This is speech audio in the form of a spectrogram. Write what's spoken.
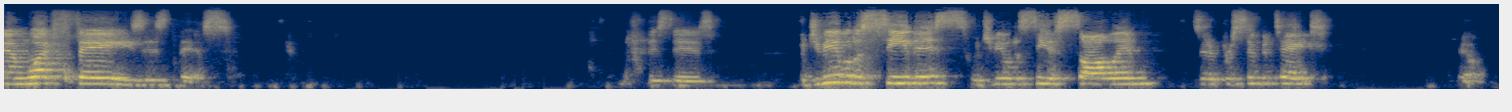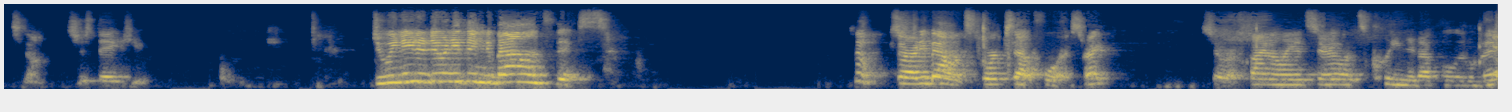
And what phase is this? This is, would you be able to see this? Would you be able to see a solid? Is it a precipitate? No, it's not. It's just AQ. Do we need to do anything to balance this? No, it's already balanced. Works out for us, right? So our final answer, let's clean it up a little bit.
